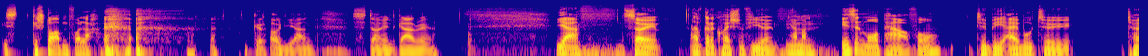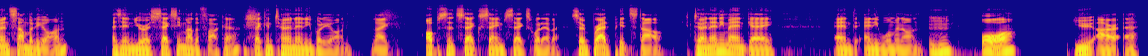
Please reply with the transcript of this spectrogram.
ist gestorben vor Lachen. Good old young stoned Gabriel. Yeah. So I've got a question for you. Ja, Mann. Is it more powerful to be able to turn somebody on, as in you're a sexy motherfucker that can turn anybody on, like opposite sex, same sex, whatever? So Brad Pitt style, you can turn any man gay and any woman on, mm-hmm. or you are a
